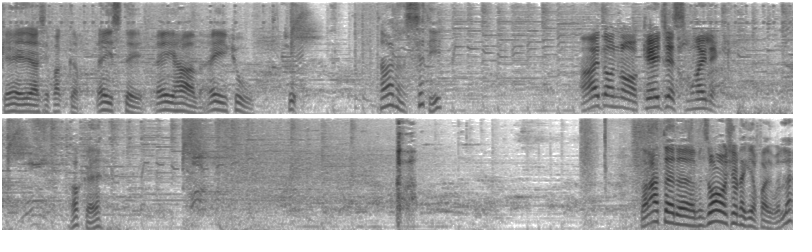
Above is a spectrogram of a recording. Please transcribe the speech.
KJ جالس يفكر أي stage أي هذا أي شو شو. تاون سيتي I don't know. KJ smiling. okay صراحة من زمان ما شفنا game five ولا؟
